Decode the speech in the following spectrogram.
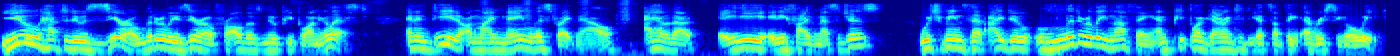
you have to do zero, literally zero, for all those new people on your list. And indeed, on my main list right now, I have about 80, 85 messages, which means that I do literally nothing and people are guaranteed to get something every single week.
